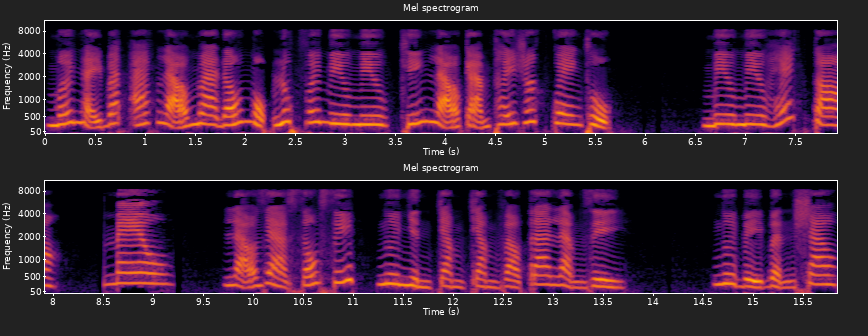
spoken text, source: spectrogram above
Mới nãy bách ác lão ma đấu một lúc với miêu miêu, khiến lão cảm thấy rất quen thuộc. Miêu miêu hét to. Mèo! Lão già xấu xí, ngươi nhìn chầm chầm vào ta làm gì? Ngươi bị bệnh sao?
